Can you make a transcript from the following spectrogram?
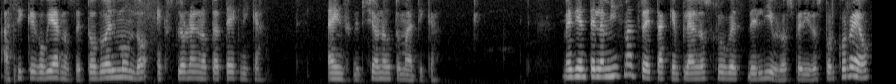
Así que gobiernos de todo el mundo exploran otra técnica, la inscripción automática. Mediante la misma treta que emplean los clubes de libros pedidos por correo,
